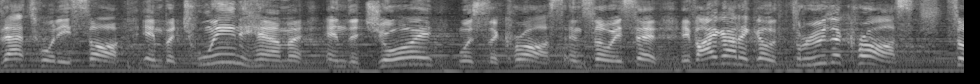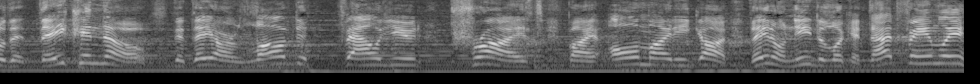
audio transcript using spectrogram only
That's what he saw. In between him and the joy was the cross. And so he said, if I got to go through the cross so that they can know that they are loved, valued, prized by Almighty God. They don't need to look at that family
